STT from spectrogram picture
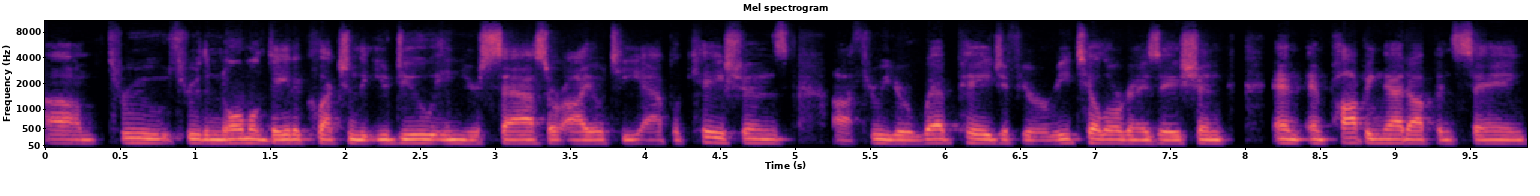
um, through through the normal data collection that you do in your SaaS or IoT applications, uh, through your web page if you're a retail organization, and and popping that up and saying,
